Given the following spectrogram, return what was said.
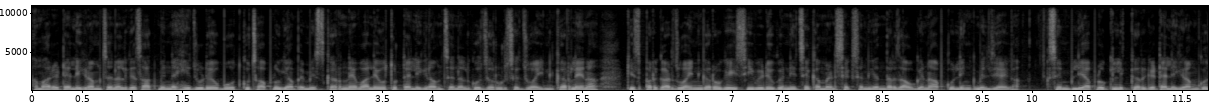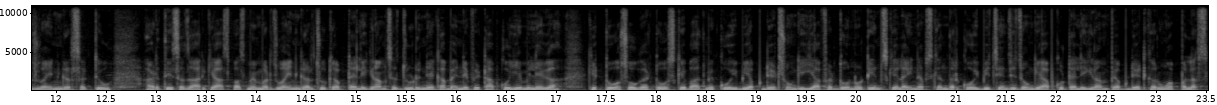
हमारे टेलीग्राम चैनल के साथ में नहीं जुड़े हो, बहुत कुछ आप लोग यहाँ पे मिस करने वाले हो तो टेलीग्राम चैनल को ज़रूर से ज्वाइन कर लेना। किस प्रकार ज्वाइन करोगे, इसी वीडियो के नीचे कमेंट सेक्शन के अंदर जाओगे ना, आपको लिंक मिल जाएगा। सिंपली आप लोग क्लिक करके टेलीग्राम को ज्वाइन कर सकते हो। अड़तीस हज़ार के आसपास मेंबर ज्वाइन कर चुके अब टेलीग्राम से जुड़ने का बेनिफिट आपको ये मिलेगा कि टॉस होगा टॉस के बाद में कोई भी अपडेट्स होंगे या फिर दोनों टीम्स के लाइनअप्स के अंदर कोई भी चेंजेस होंगे आपको टेलीग्राम पर अपडेट करूँगा प्लस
